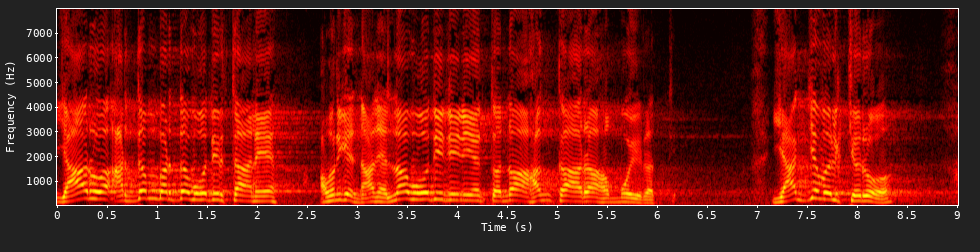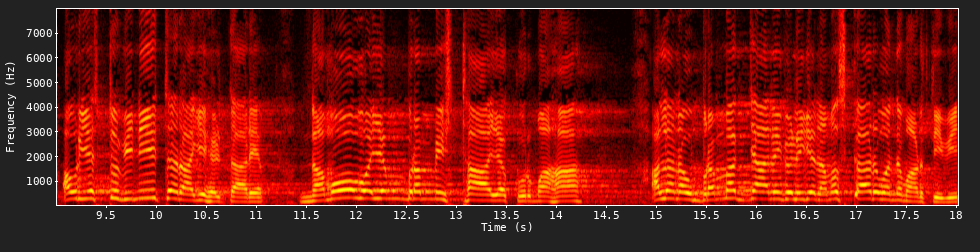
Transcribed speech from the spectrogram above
ಯಾರು ಅರ್ಧಂಬರ್ಧ ಓದಿರ್ತಾನೆ, ಅವನಿಗೆ ನಾನೆಲ್ಲ ಓದಿದ್ದೀನಿ ಅಂತನ್ನೋ ಅಹಂಕಾರ ಹಮ್ಮು ಇರುತ್ತೆ. ಯಾಜ್ಞವಲ್ಕ್ಯರು ಅವರು ಎಷ್ಟು ವಿನೀತರಾಗಿ ಹೇಳ್ತಾರೆ, ನಮೋ ವಯಂ ಬ್ರಹ್ಮಿಷ್ಠಾಯ ಕುರ್ಮಃ. ಅಲ್ಲ, ನಾವು ಬ್ರಹ್ಮಜ್ಞಾನಿಗಳಿಗೆ ನಮಸ್ಕಾರವನ್ನು ಮಾಡ್ತೀವಿ.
